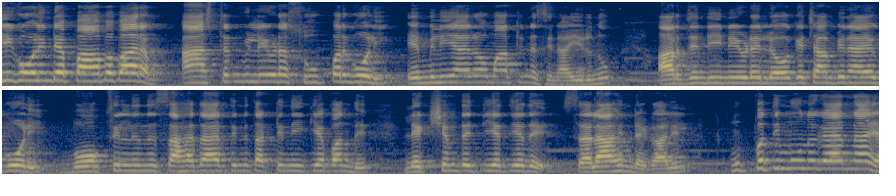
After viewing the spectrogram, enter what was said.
ഈ ഗോളിന്റെ പാപഭാരം ആസ്റ്റൺ വില്ലയുടെ സൂപ്പർ ഗോളി എമിലിയാനോ മാർട്ടിനസിനായിരുന്നു. അർജന്റീനയുടെ ലോക ചാമ്പ്യനായ ഗോളി ബോക്സിൽ നിന്ന് സഹതാരത്തിന് തട്ടി നീക്കിയ പന്ത് ലക്ഷ്യം തെറ്റിയെത്തിയത് സലാഹിന്റെ കാലിൽ. മുപ്പത്തിമൂന്നുകാരനായ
